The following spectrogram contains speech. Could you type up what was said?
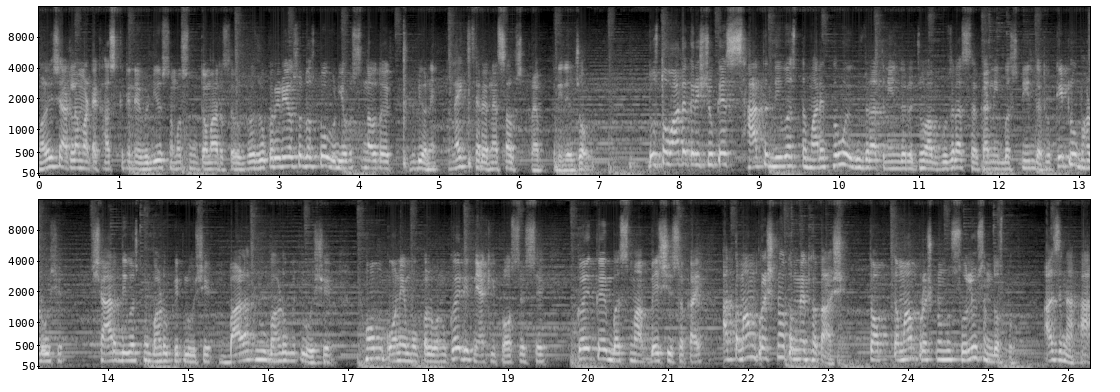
મળી છે. એટલા માટે ખાસ કરીને વીડિયો સમક્ષ હું તમારા રજૂ કરી રહ્યો છું. દોસ્તો, વીડિયો પસંદ આવતો એક વિડીયોને લાઈક શેર અને સબસ્ક્રાઇબ કરી દેજો. દોસ્તો, વાત કરીશું કે સાત દિવસ તમારે ફરવું હોય ગુજરાતની અંદર. જો આ ગુજરાત સરકારની બસની અંદર, તો કેટલું ભાડું છે ચાર દિવસનું ભાડું કેટલું છે બાળકનું ભાડું કેટલું છે હોમ કોને મોકલવાનું? કઈ રીતની આખી પ્રોસેસ છે? કઈ કઈ બસમાં બેસી શકાય? આ તમામ પ્રશ્નો તમને થતા હશે. તો આ તમામ પ્રશ્નોનું સોલ્યુશન દોસ્તો, આજના આ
